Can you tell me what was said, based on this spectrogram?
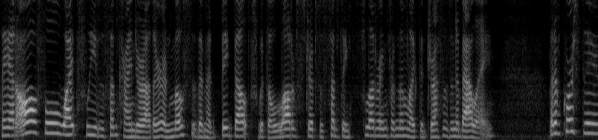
They had all full white sleeves of some kind or other, and most of them had big belts with a lot of strips of something fluttering from them like the dresses in a ballet. But of course there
